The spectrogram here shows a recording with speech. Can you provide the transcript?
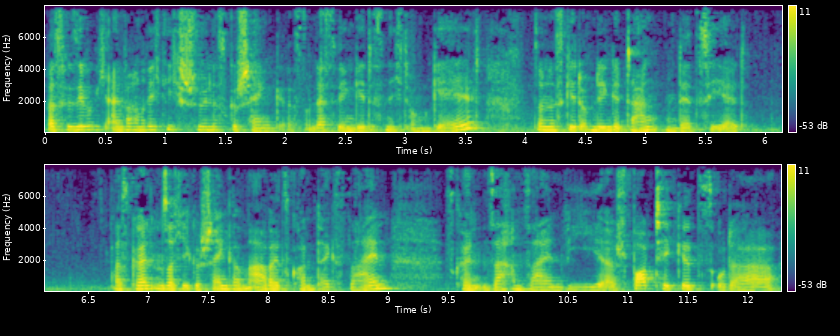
was für sie wirklich einfach ein richtig schönes Geschenk ist. Und deswegen geht es nicht um Geld, sondern es geht um den Gedanken, der zählt. Was könnten solche Geschenke im Arbeitskontext sein? Es könnten Sachen sein wie äh, Sporttickets oder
